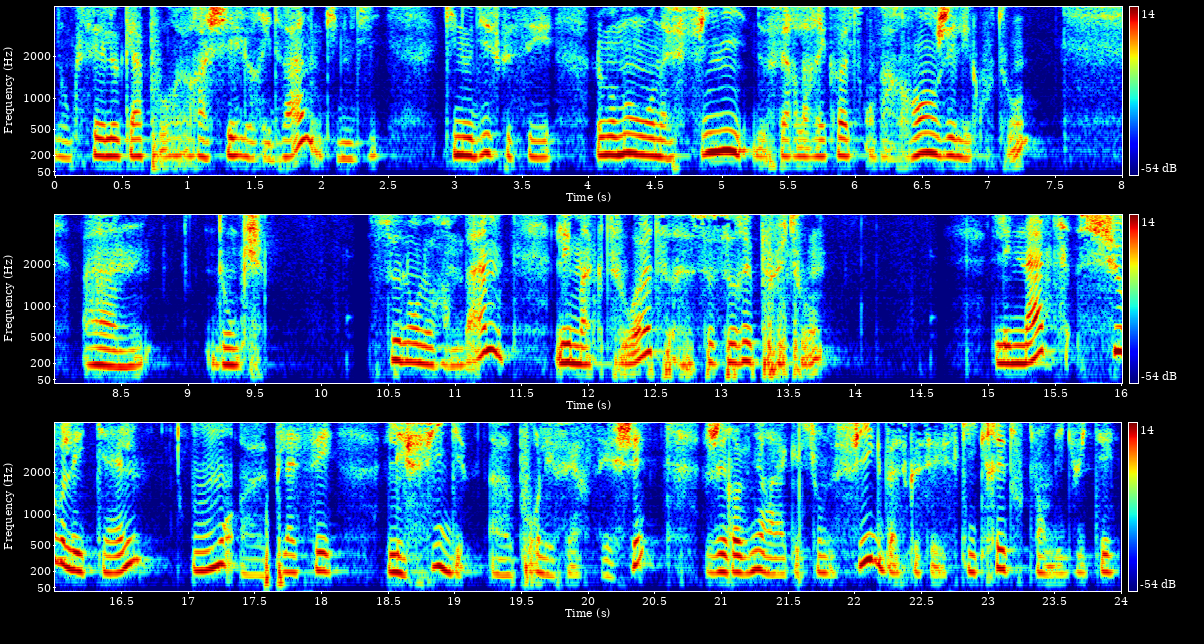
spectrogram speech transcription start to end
Donc c'est le cas pour Rachel le Ridvan qui nous dit qui nous disent que c'est le moment où on a fini de faire la récolte, on va ranger les couteaux. Euh, donc selon le Rambam, les maktuot, euh, ce serait plutôt les nattes sur lesquelles on euh, placé les figues euh, pour les faire sécher. Je vais revenir à la question de figues parce que c'est ce qui crée toute l'ambiguïté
